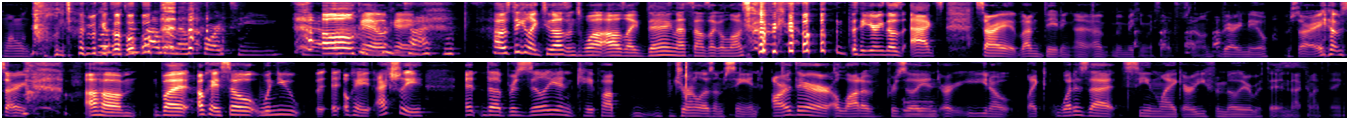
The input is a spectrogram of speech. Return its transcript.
long long time It was ago. 2014. Yeah. Oh, okay, okay. I was thinking like 2012. I was like, dang, that sounds like a long time ago. Hearing those acts. Sorry, I'm dating. I, I'm making myself sound very new. I'm sorry. I'm sorry. Um, but okay. So when you okay, actually, at the Brazilian K-pop journalism scene, are there a lot of Brazilian or you know, like what is that scene like? Are you familiar with it and that kind of thing?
